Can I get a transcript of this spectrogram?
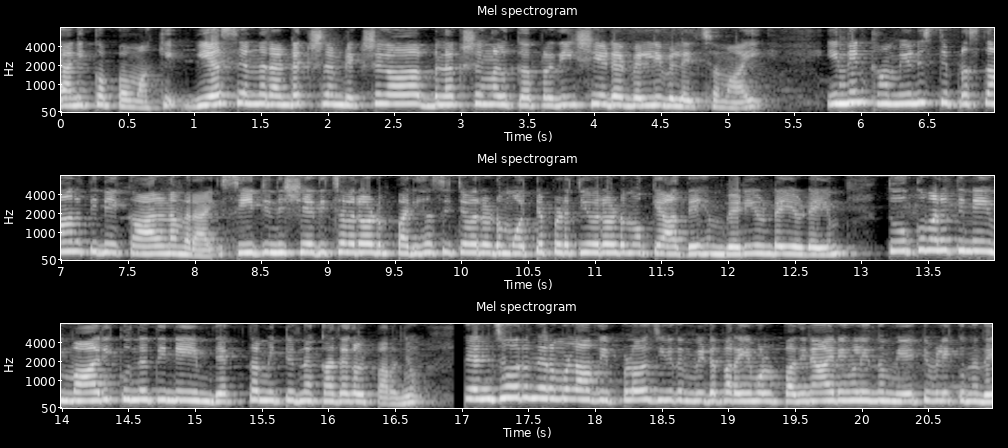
തനിക്കൊപ്പമാക്കി. വി എസ് എന്ന രണ്ടക്ഷരം രക്ഷകാഭിലക്ഷങ്ങൾക്ക് പ്രതീക്ഷയുടെ വെള്ളി വെളിച്ചമായി ഇന്ത്യൻ കമ്മ്യൂണിസ്റ്റ് പ്രസ്ഥാനത്തിന്റെ കാരണവരായി. സീറ്റ് നിഷേധിച്ചവരോടും പരിഹസിച്ചവരോടും ഒറ്റപ്പെടുത്തിയവരോടുമൊക്കെ അദ്ദേഹം വെടിയുണ്ടയുടെയും തൂക്കുമരത്തിന്റെയും വാരിക്കുന്നത്തിന്റെയും രക്തമിറ്റുന്ന കഥകൾ പറഞ്ഞു. ചെഞ്ചോറ് നിറമുള്ള വിപ്ലവ ജീവിതം വിട പറയുമ്പോൾ പതിനായിരങ്ങളിൽ നിന്നും ഏറ്റുവിളിക്കുന്നത്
